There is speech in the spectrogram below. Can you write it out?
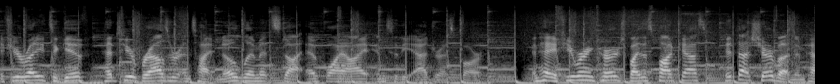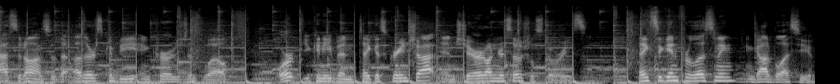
If you're ready to give, head to your browser and type nolimits.fyi into the address bar. And hey, if you were encouraged by this podcast, hit that share button and pass it on so that others can be encouraged as well. Or you can even take a screenshot and share it on your social stories. Thanks again for listening, and God bless you.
